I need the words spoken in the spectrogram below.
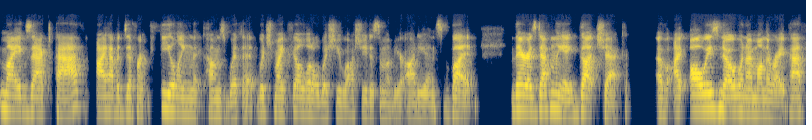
my exact path, I have a different feeling that comes with it, which might feel a little wishy washy to some of your audience, but there is definitely a gut check of I always know when I'm on the right path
